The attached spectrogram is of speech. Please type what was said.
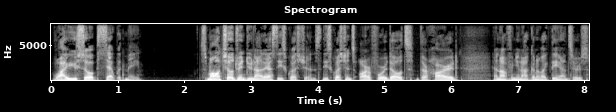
Why are you so upset with me? Small children do not ask these questions. These questions are for adults, they're hard, and often you're not going to like the answers.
